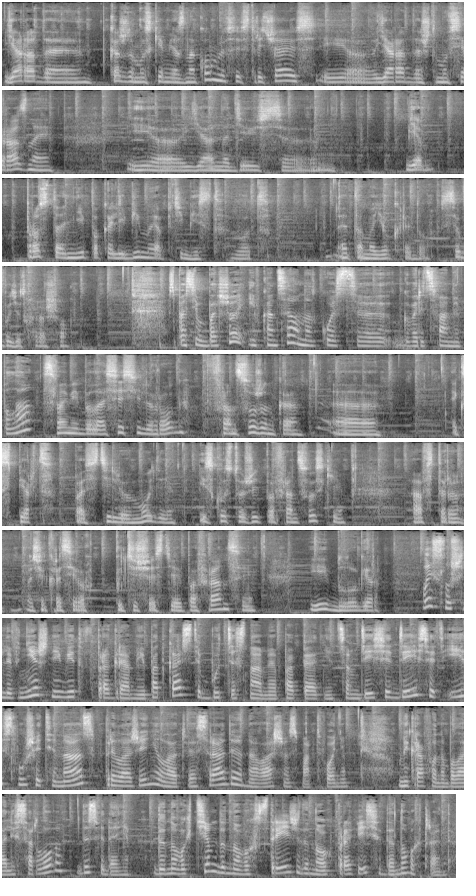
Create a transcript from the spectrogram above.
я рада каждому, с кем я знакомлюсь и встречаюсь. И э, я рада, что мы все разные. И э, я надеюсь, э, я просто непоколебимый оптимист. Вот. Это мое кредо. Все будет хорошо. Спасибо большое. И в конце у нас гость э, говорит, с вами была? С вами была Сесиль Рог, француженка, э, эксперт по стилю моде, искусство жить по-французски, автор очень красивых путешествий по Франции и блогер. Вы слушали «Внешний вид» в программе и подкасте. Будьте с нами по пятницам 10.10 и слушайте нас в приложении «Латвия с радио» на вашем смартфоне. У микрофона была Алиса Орлова. До свидания. До новых тем, до новых встреч, до новых профессий, до новых трендов.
